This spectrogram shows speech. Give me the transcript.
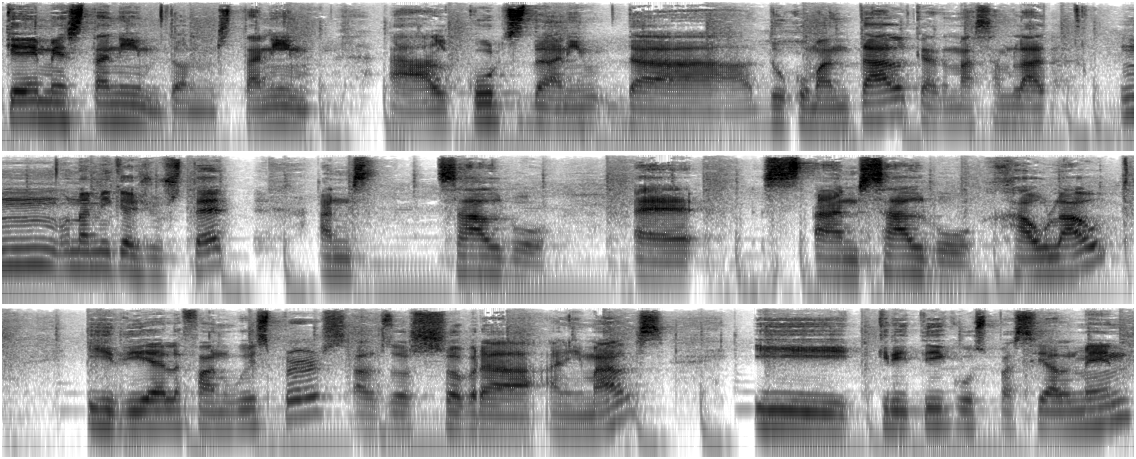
Què més tenim? Doncs tenim el curs de, de documental que m'ha semblat mm, una mica justet en salvo eh, en salvo Howl Out i The Elephant Whispers, els dos sobre animals, i critico especialment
